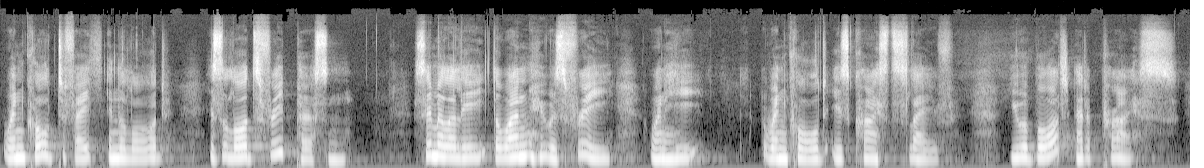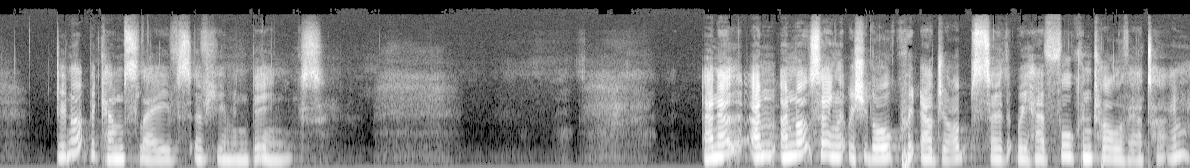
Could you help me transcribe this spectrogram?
when called to faith in the Lord is the Lord's freed person. Similarly, the one who is free when, he, when called is Christ's slave. You were bought at a price. Do not become slaves of human beings. And I'm, not saying that we should all quit our jobs so that we have full control of our time,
